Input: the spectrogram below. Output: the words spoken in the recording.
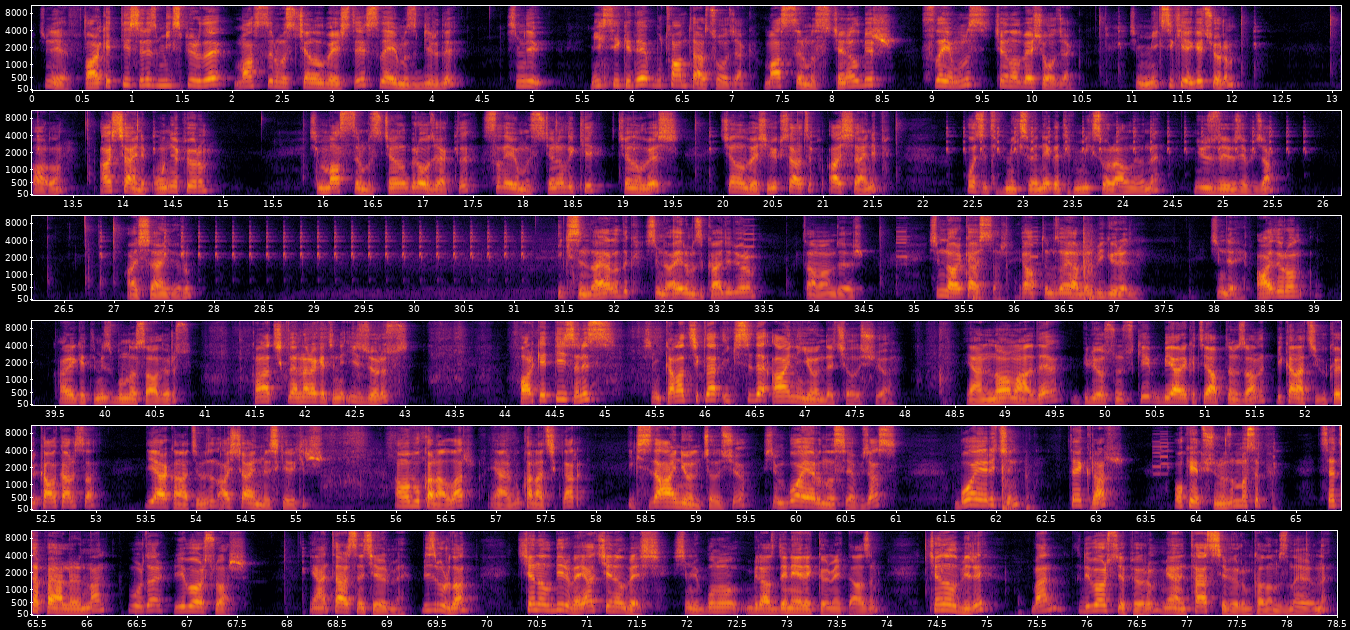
Şimdi fark ettiyseniz mix 1'de master'ımız channel 5'ti. Slave'ımız 1'di. Şimdi mix 2'de bu tam tersi olacak. Master'ımız channel 1, slave'ımız channel 5 olacak. Şimdi mix 2'ye geçiyorum. Pardon. Aşağı inip 10 yapıyorum. Şimdi master'ımız channel 1 olacaktı. Slave'ımız channel 2, channel 5. Channel 5'e yükseltip aşağı inip pozitif mix ve negatif mix oranlarını %100 yapacağım. Aşağı iniyorum. İkisini de ayarladık. Şimdi ayarımızı kaydediyorum. Tamamdır. Şimdi arkadaşlar yaptığımız ayarları bir görelim. Şimdi aileron hareketimiz bunu da sağlıyoruz. Kanatçıkların hareketini izliyoruz. Fark ettiyseniz şimdi kanatçıklar ikisi de aynı yönde çalışıyor. Yani normalde biliyorsunuz ki bir hareketi yaptığımız zaman bir kanatçı yukarı kalkarsa diğer kanatçımızın aşağı inmesi gerekir. Ama bu kanallar yani bu kanatçıklar ikisi de aynı yönde çalışıyor. Şimdi bu ayarı nasıl yapacağız? Bu ayar için tekrar OK tuşuna uzun basıp setup ayarlarından burada reverse var. Yani tersine çevirme. Biz buradan channel 1 veya channel 5. Şimdi bunu biraz deneyerek görmek lazım. Channel 1'i ben reverse yapıyorum. Yani ters çeviriyorum kanalımızın ayarını.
